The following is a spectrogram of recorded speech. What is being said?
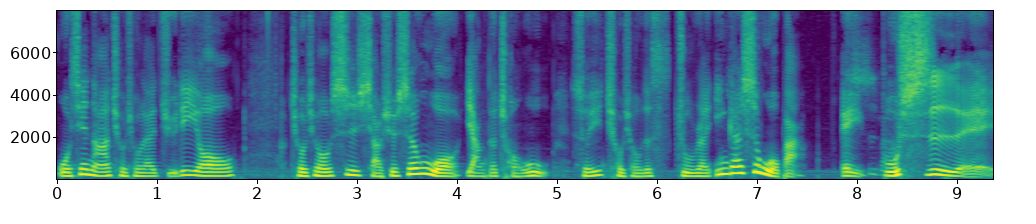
我先拿球球来举例哦。球球是小学生我养的宠物，所以球球的主人应该是我吧？哎，不是哎，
